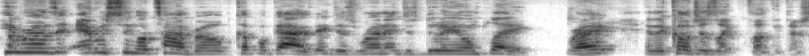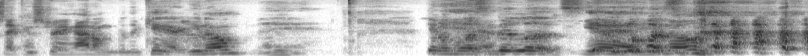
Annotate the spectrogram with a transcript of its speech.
He runs it every single time, bro. A couple guys, they just run it, just do their own play, right? And the coach is like, fuck it, they're second string. I don't really care, you know? Oh, man. Give them Yeah. some good looks. Yeah, you know?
